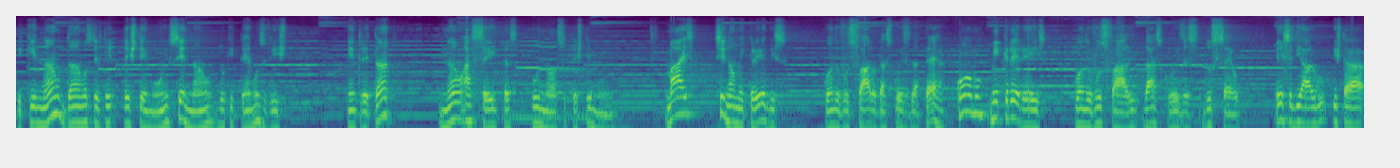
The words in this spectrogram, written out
e que não damos testemunho senão do que temos visto. Entretanto, não aceitas o nosso testemunho. Mas, se não me credes, quando vos falo das coisas da terra, como me crereis quando vos fale das coisas do céu? Esse diálogo está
